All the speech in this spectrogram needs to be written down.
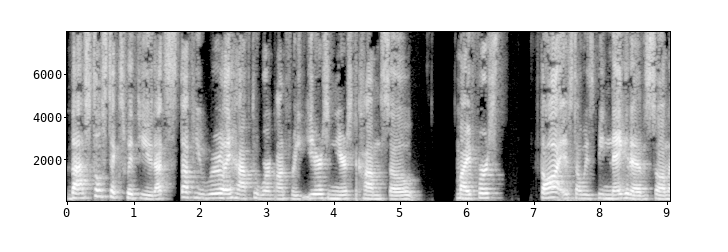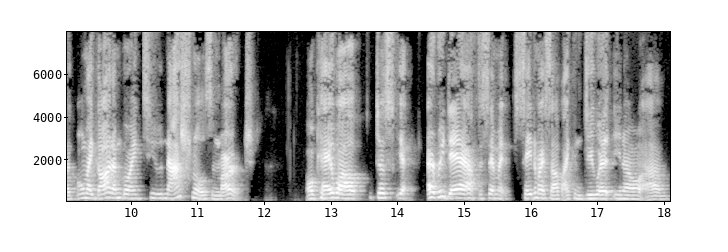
that still sticks with you. That's stuff you really have to work on for years and years to come. So my first thought is to always be negative. So I'm like, oh my God, I'm going to nationals in March. Okay, well, just yeah, every day I have to say my say to myself, I can do it. You know, um,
